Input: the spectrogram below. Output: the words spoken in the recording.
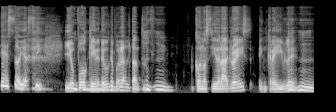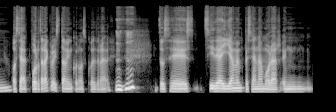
eso? Y así. Y yo, ok, me tengo que poner al tanto. Conocí Drag Race, increíble. O sea, por Drag Race también conozco el drag. Entonces, sí, de ahí ya me empecé a enamorar. En,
